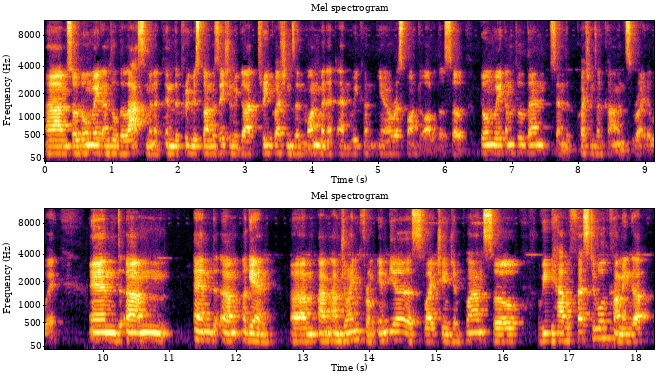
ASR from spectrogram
Um, so don't wait until the last minute. In the previous conversation, we got three questions in one minute, and we can you know respond to all of those. So don't wait until then. Send the questions and comments right away. And um, and um, again, um, I'm, I'm joining from India. A slight change in plans. So we have a festival coming up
